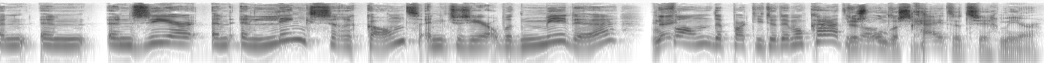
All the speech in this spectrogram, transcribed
een, een, een zeer een, een linksere kant. En niet zozeer op het midden Nee. van de Partito Democratico. Dus onderscheidt het zich meer.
